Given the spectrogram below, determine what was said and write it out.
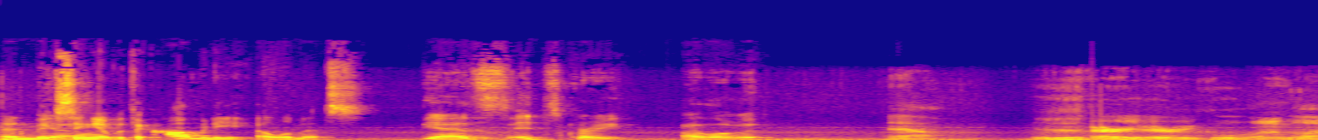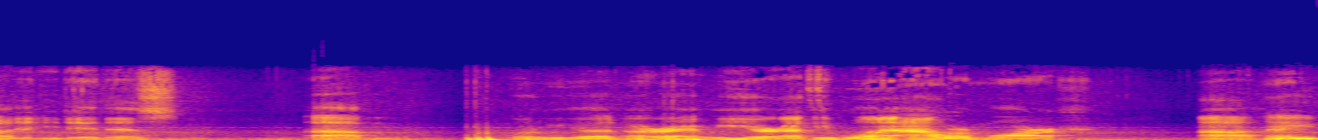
and mixing Yeah. it with the comedy elements. Yeah, it's it's great. I love it. Yeah, it is very very cool, and I'm glad that you did this. Um, what do we got? All right, we are at the one hour mark. Uh, hey,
